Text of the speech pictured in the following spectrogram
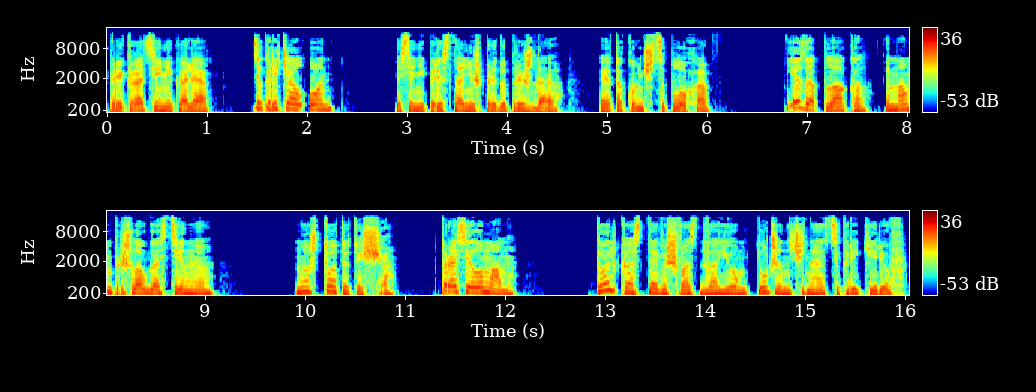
«Прекрати, Николя!» — закричал он. «Если не перестанешь, предупреждаю. Это кончится плохо». Я заплакал, и мама пришла в гостиную. «Ну что тут еще?» — спросила мама. «Только оставишь вас вдвоем, тут же начинаются крики рев».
